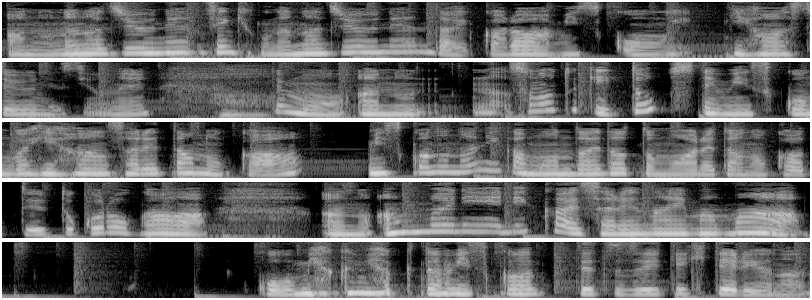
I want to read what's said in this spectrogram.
あの70年1970年代からミスコンを批判してるんですよね。はあ、でもあのその時どうしてミスコンが批判されたのかミスコンの何が問題だと思われたのかっていうところがあのあんまり理解されないままこう脈々とミスコンって続いてきてるような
